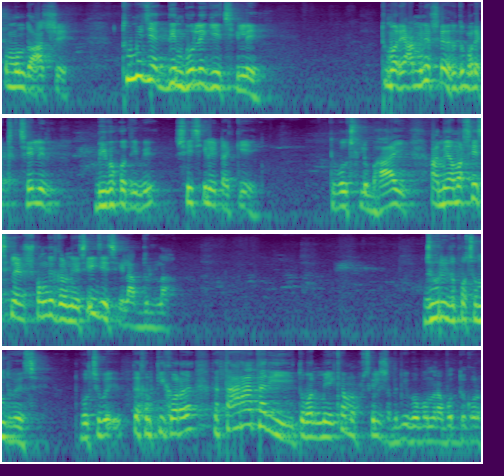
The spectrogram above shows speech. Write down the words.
সম্বন্ধ আসে। তুমি যে একদিন বলে গিয়েছিলে, তোমার আমিনের সাথে তোমার একটা ছেলের বিবাহ দিবে, সেই ছেলেটা কে? তো বলছিল, ভাই, আমি আমার সেই ছেলের সঙ্গে করে নিয়েছি এই যে ছেলে আবদুল্লাহ। জহরিরও পছন্দ হয়েছে। বলছে এখন কী করা যায়? তাড়াতাড়ি তোমার মেয়েকে আমার ছেলের সাথে বিবাহ বন্ধন আবদ্ধ করো।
